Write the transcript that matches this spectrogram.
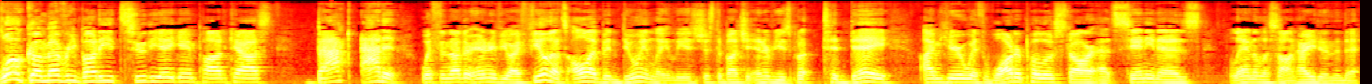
Welcome everybody to the A Game Podcast. Back at it with another interview. I feel that's all I've been doing lately is just a bunch of interviews. But today I'm here with water polo star at San Ynez, Landon Lassahn. How are you doing today?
